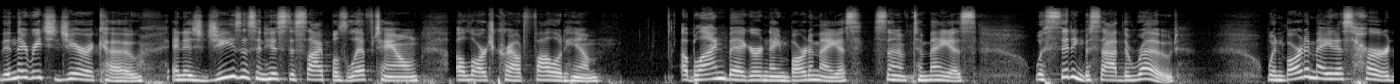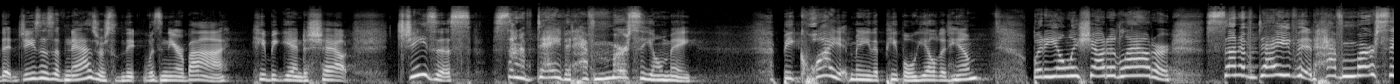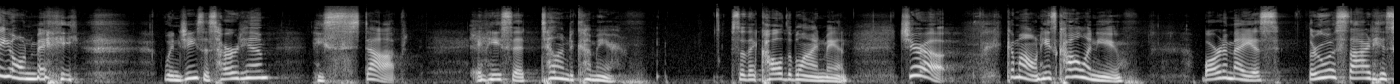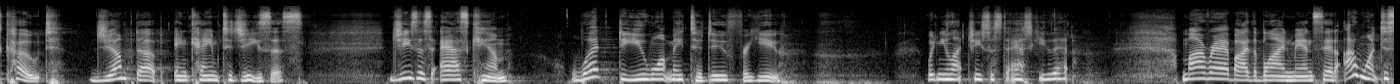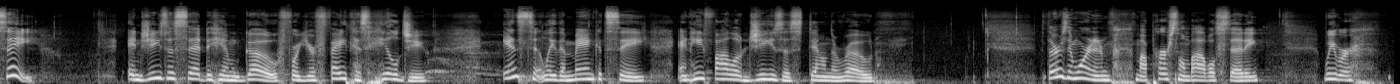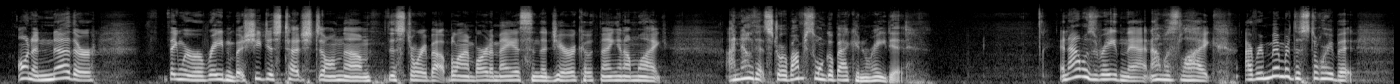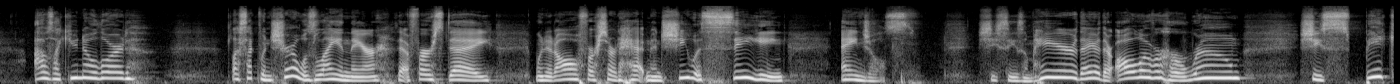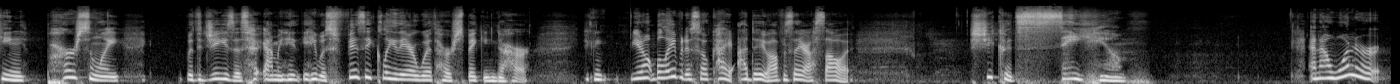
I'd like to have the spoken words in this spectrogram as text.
Then they reached Jericho, and as Jesus and his disciples left town, a large crowd followed him. A blind beggar named Bartimaeus, son of Timaeus, was sitting beside the road. When Bartimaeus heard that Jesus of Nazareth was nearby, he began to shout, Jesus, son of David, have mercy on me. Be quiet, many of the people yelled at him. But he only shouted louder, Son of David, have mercy on me. When Jesus heard him, he stopped and he said, Tell him to come here. So they called the blind man. Cheer up. Come on, he's calling you. Bartimaeus threw aside his coat, jumped up, and came to Jesus. Jesus asked him, What do you want me to do for you? Wouldn't you like Jesus to ask you that? My rabbi, the blind man, said, I want to see. And Jesus said to him, Go, for your faith has healed you. Instantly, the man could see, and he followed Jesus down the road. Thursday morning, in my personal Bible study, we were on another thing we were reading, but she just touched on um, this story about blind Bartimaeus and the Jericho thing, and I'm like, I know that story, but I'm just going to go back and read it. And I was reading that, and I was like, I remembered the story, but I was like, you know, Lord, it's like when Cheryl was laying there that first day, when it all first started happening, she was seeing angels. She sees them here, there, they're all over her room. She's speaking personally with Jesus. I mean, he, he was physically there with her, speaking to her. You can, you don't believe it? It's okay. I do. I was there. I saw it. She could see him. And I wonder,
